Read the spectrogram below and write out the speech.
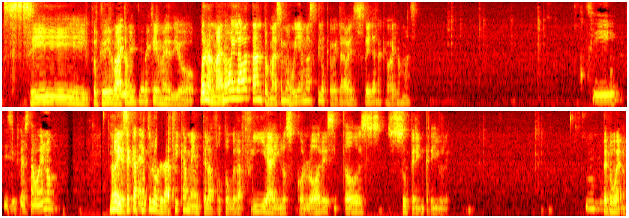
Sí, porque el MAE también tiene que medio. Bueno, el MAE no bailaba tanto, el MAE se movía más que lo que bailaba, es ella la que baila más. Sí, sí, sí, pero está bueno. No, y ese capítulo gráficamente, la fotografía y los colores y todo es súper increíble. Pero bueno,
